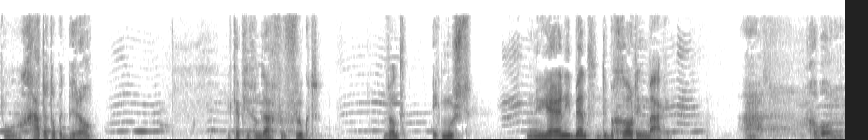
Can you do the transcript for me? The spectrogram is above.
Hoe gaat het op het bureau? Ik heb je vandaag vervloekt, want ik moest, nu jij er niet bent, de begroting maken. Gewoon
